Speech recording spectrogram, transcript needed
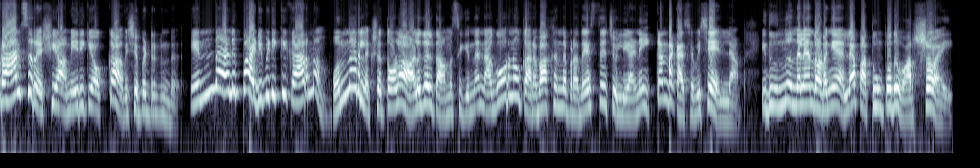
ഫ്രാൻസ് റഷ്യ അമേരിക്ക ഒക്കെ ആവശ്യപ്പെട്ടിട്ടുണ്ട്. എന്താണ് ഇപ്പൊ അടിപിടിക്ക് കാരണം? ഒന്നര ലക്ഷത്തോളം ആളുകൾ താമസിക്കുന്ന നഗോർണോ കരബാഖ് എന്ന പ്രദേശത്തെ ചൊല്ലിയാണ് ഇക്കണ്ട കശവിശയെല്ലാം ഇത് ഇന്ന് ഇന്നലെയും തുടങ്ങിയല്ല പത്ത് മുപ്പത് വർഷമായി.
